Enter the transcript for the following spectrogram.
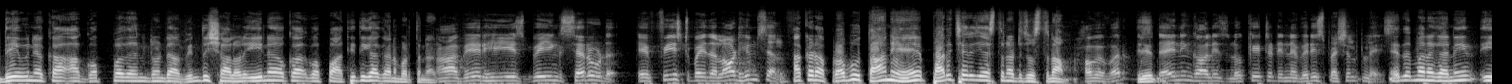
దేవుని యొక్క ఆ గొప్పదైనటువంటి ఆ విందుశాలలో ఈయన ఒక గొప్ప అతిథిగా కనబడుతున్నాడు. Where he is being served a feast by the Lord himself అక్కడ ప్రభు తానే పరిచయ చేస్తున్నట్టు చూస్తున్నాం. However the dining hall is located in very special place ఏదేమైనా కానీ ఈ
